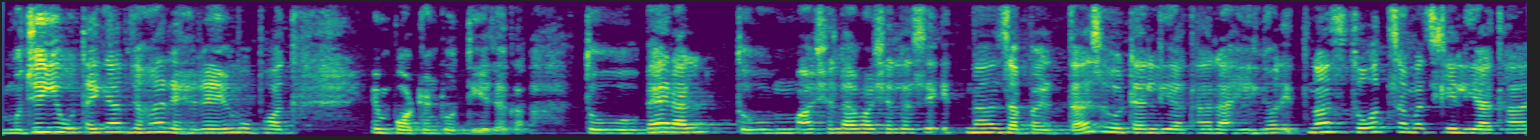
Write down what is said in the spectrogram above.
मुझे ये होता है कि आप जहाँ रह रहे हैं, वो बहुत इम्पोर्टेंट होती है जगह। तो बहरहाल तो माशाल्लाह माशाल्लाह से इतना ज़बरदस्त होटल लिया था राहिल ने और इतना सोच समझ के लिया था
